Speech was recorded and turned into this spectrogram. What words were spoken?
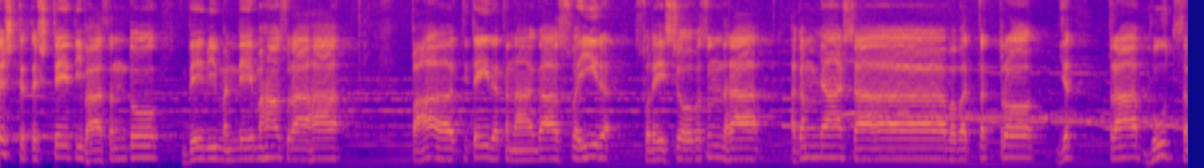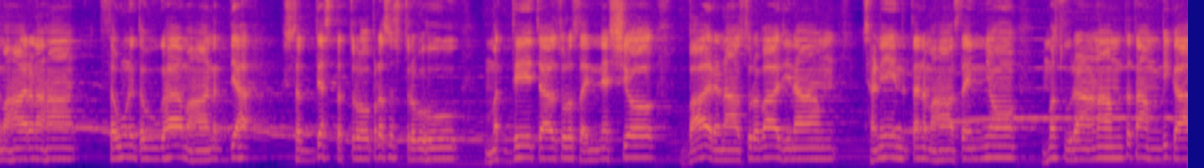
तिष्ठतिष्ठेति भासन्तो देवी मन्ये महासुराः। पातितैरतनागा स्वैर सुरेशो वसुन्धरा अगम्याशा भवत्तत्र यत्रा भूत्समाहरणः। सौणितौघा महानद्यः प्रशस्त्रभुः मध्ये चासुरसैन्यस्य वारणासुरवाजिनां क्षणेन तन्महासैन्यो मसुराणां तथाम्बिका।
